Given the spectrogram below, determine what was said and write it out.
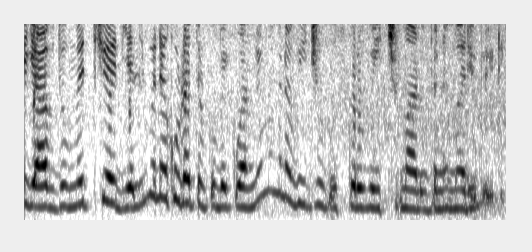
ಯಾವುದು ಮಿಥ್ಯ, ಇದು ಎಲ್ಲವನ್ನ ಕೂಡ ತಿಳ್ಕೊಬೇಕು. ಅಂದರೆ ಮುಂದಿನ ವಿಡಿಯೋಗೋಸ್ಕರ ವೀಚ್ ಮಾಡೋದನ್ನು ಮರಿಬೇಡಿ.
